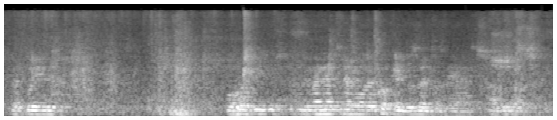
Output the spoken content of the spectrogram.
з такою погодою мене отримали копію, дозвольте знайомитися. Ласка.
